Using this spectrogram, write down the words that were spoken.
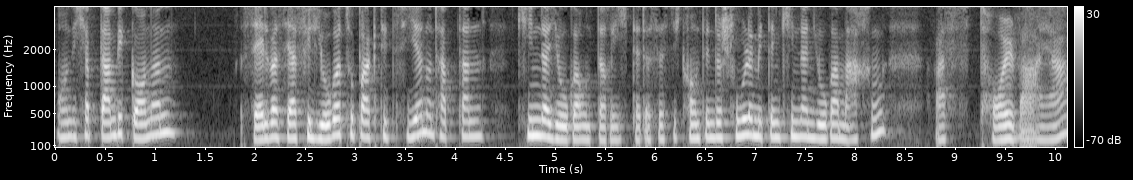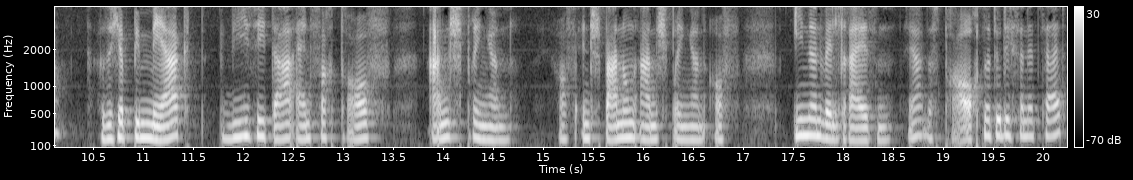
Und ich habe dann begonnen, selber sehr viel Yoga zu praktizieren und habe dann Kinder-Yoga unterrichtet. Das heißt, ich konnte in der Schule mit den Kindern Yoga machen, was toll war, ja. Also ich habe bemerkt, wie sie da einfach drauf anspringen, auf Entspannung anspringen, auf Innenweltreisen. Ja, das braucht natürlich seine Zeit.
